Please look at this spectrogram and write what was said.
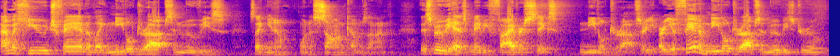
I'm a huge fan of like needle drops in movies. It's like you know when a song comes on. This movie has maybe five or six needle drops. Are you are you a fan of needle drops in movies, Drew?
